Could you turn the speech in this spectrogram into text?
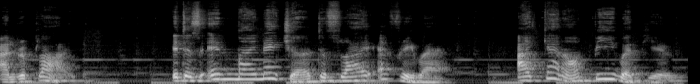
and replied, It is in my nature to fly everywhere. I cannot be with you.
